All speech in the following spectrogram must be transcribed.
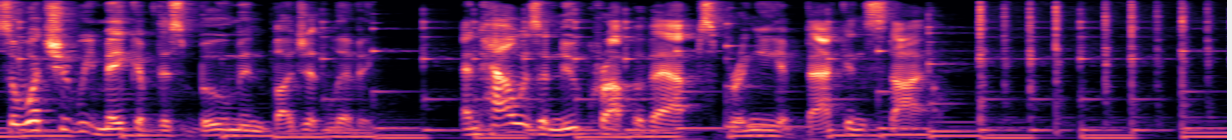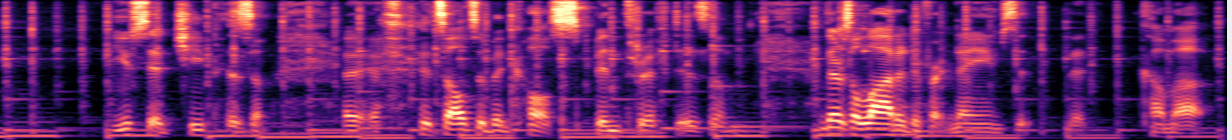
So, what should we make of this boom in budget living? And how is a new crop of apps bringing it back in style? You said cheapism. It's also been called spendthriftism. There's a lot of different names that, that come up,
